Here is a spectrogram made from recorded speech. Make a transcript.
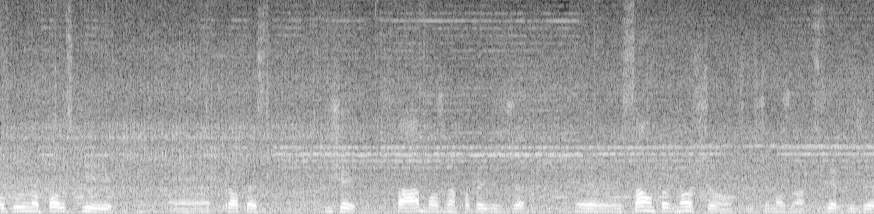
Ogólnopolski e, protest dzisiaj trwa. Można powiedzieć, że z całą pewnością oczywiście można stwierdzić, że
